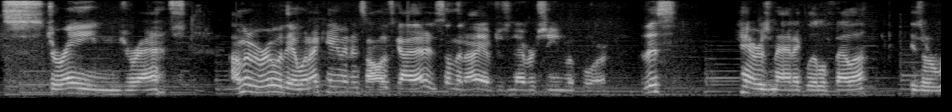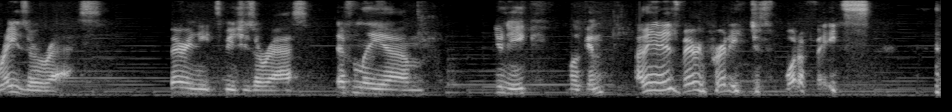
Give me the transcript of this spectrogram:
strange wrasse. I'm going to be real with you. When I came in and saw this guy, that is something I have just never seen before. This charismatic little fella is a razor wrasse. Very neat species of wrasse. Definitely um, unique looking. I mean, it is very pretty. Just what a face.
